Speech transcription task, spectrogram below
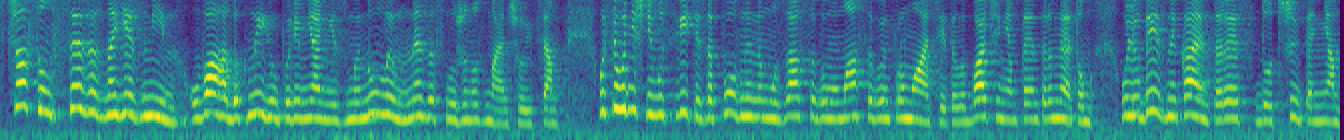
З часом все зазнає змін. Увага до книги у порівнянні з минулим незаслужено зменшується. У сьогоднішньому світі, заповненому засобами масової інформації, телебаченням та інтернетом, у людей зникає інтерес до читання.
